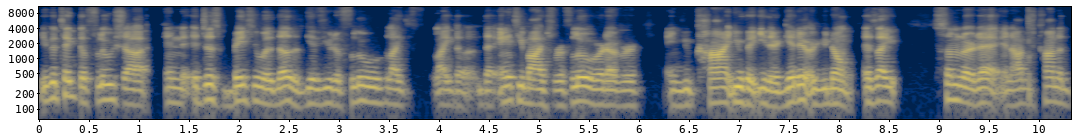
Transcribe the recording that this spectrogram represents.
you could take the flu shot and it just basically what it does is gives you the flu like like the the antibodies for the flu or whatever, and you can't you could either get it or you don't. It's like similar to that, and I'm just kind of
